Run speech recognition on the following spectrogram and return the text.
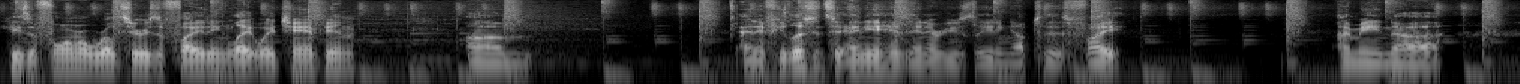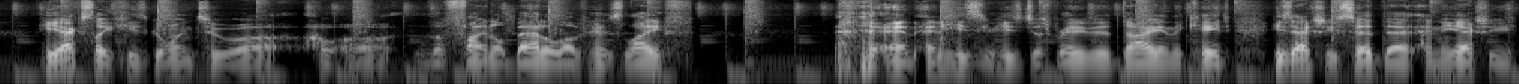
He's a former World Series of Fighting lightweight champion. Um, and if you listen to any of his interviews leading up to this fight, I mean, uh, he acts like he's going to uh, uh, the final battle of his life. and and he's he's just ready to die in the cage. He's actually said that, and he actually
